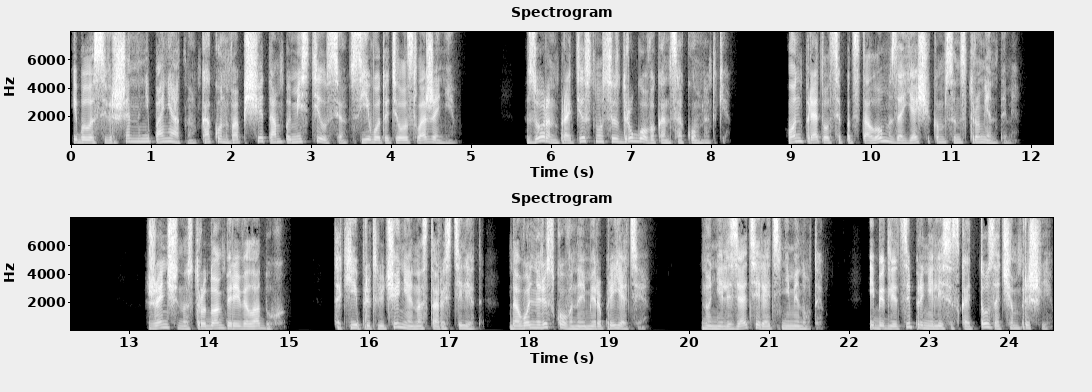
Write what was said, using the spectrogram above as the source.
и было совершенно непонятно, как он вообще там поместился с его-то телосложением. Зоран протиснулся с другого конца комнатки. Он прятался под столом за ящиком с инструментами. Женщина с трудом перевела дух. Такие приключения на старости лет — довольно рискованное мероприятие. Но нельзя терять ни минуты. И беглецы принялись искать то, зачем пришли.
